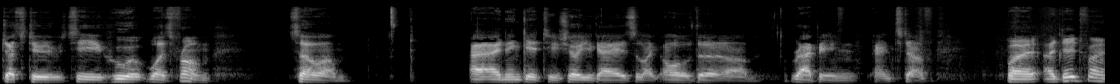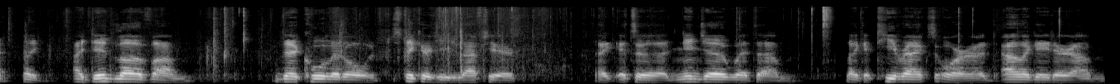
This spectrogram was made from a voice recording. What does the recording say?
just to see who it was from. So um, I, I didn't get to show you guys like all of the um, wrapping and stuff, but I did find like I did love um, the cool little sticker he left here. Like it's a ninja with um, like a T Rex or an alligator um,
